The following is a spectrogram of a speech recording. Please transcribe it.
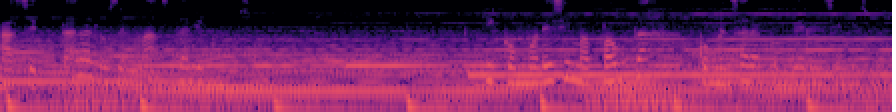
a aceptar a los demás tal y como son. Y como décima pauta, comenzar a confiar en sí mismos.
